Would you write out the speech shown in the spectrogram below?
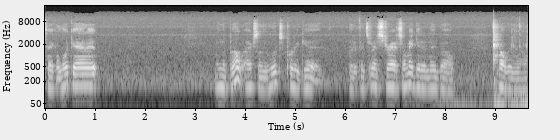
take a look at it. And the belt actually looks pretty good. But if it's been stretched, I may get a new belt. Probably will.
